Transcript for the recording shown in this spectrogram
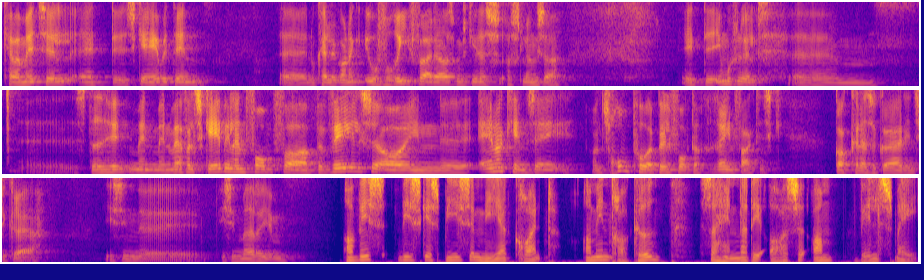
kan være med til at øh, skabe den, øh, nu kalder jeg godt nok eufori før, det er også måske at, at slynge sig et øh, emotionelt øh, øh, sted hen, men, men i hvert fald skabe en eller anden form for bevægelse og en øh, anerkendelse af, og en tro på, at bælfrugter rent faktisk godt kan lade sig gøre at integrere i sin, øh, i sin mad derhjemme. Og hvis vi skal spise mere grønt og mindre kød, så handler det også om velsmag.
